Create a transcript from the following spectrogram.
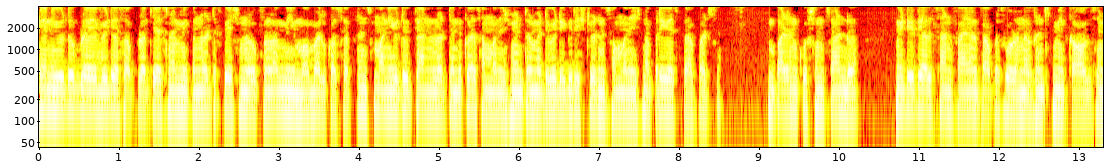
నేను యూట్యూబ్లో ఏ వీడియోస్ అప్లోడ్ చేసినా మీకు నోటిఫికేషన్ రూపంలో మీ మొబైల్కి వస్తాయి ఫ్రెండ్స్ మన యూట్యూబ్ ఛానల్లో టెన్త్ క్లాస్ సంబంధించిన ఇంటర్మీడియట్ డిగ్రీ స్టూడెంట్స్ సంబంధించిన previous papers important questions and materials and final papers కూడా ఉన్నాయి. ఫ్రెండ్స్ మీకు కావాల్సిన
